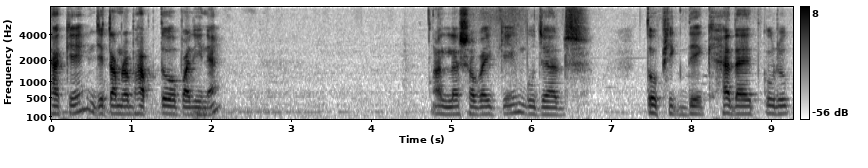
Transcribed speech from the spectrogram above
থাকে যেটা আমরা ভাবতেও পারি না। আল্লাহ সবাইকে বোঝার তৌফিক দেখ, হেদায়েত করুক।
